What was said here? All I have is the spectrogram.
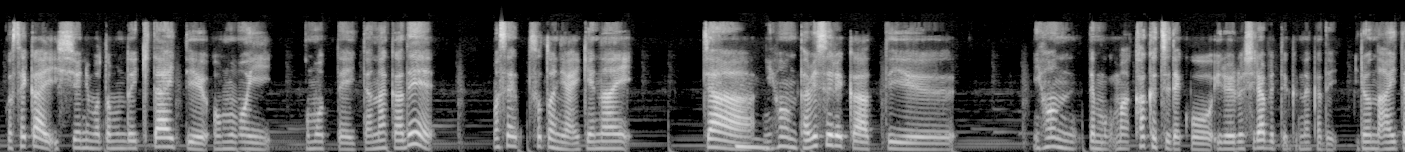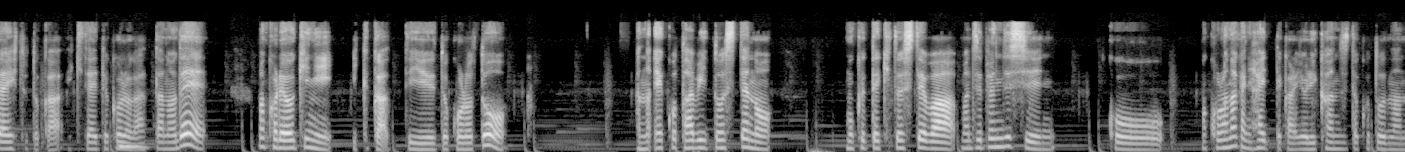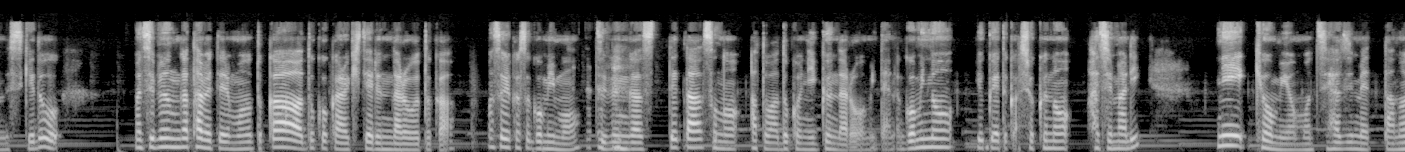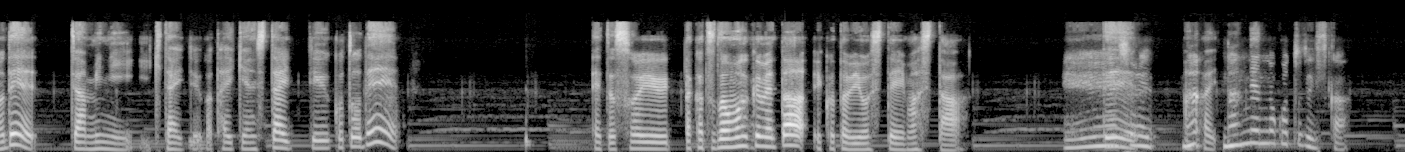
う世界一周にもともと行きたいっていう思いを持っていた中で、まあ、せ外には行けない。じゃあ、うん。日本旅するかっていう日本でもまあ各地でこういろいろ調べていく中でいろんな会いたい人とか行きたいところがあったので、まあ、これを機に行くかっていうところとあのエコ旅としての目的としては、まあ、自分自身こう、まあ、コロナ禍に入ってからより感じたことなんですけど、まあ、自分が食べてるものとかどこから来てるんだろうとか、まあ、それこそゴミも自分が捨てたその後はどこに行くんだろうみたいなゴミの行方とか食の始まりに興味を持ち始めたのでじゃあ見に行きたいというか体験したいっていうことで、えっと、そういった活動も含めたエコ旅をしていました。えー、でそれな、はい。何年のことですか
